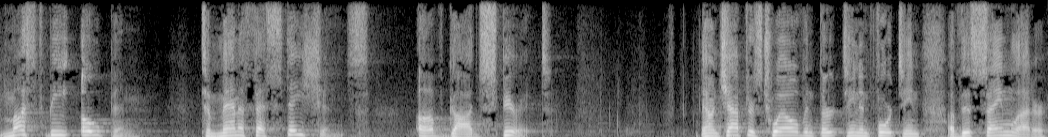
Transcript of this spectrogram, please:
must be open to manifestations of God's Spirit. Now, in chapters 12 and 13 and 14 of this same letter,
